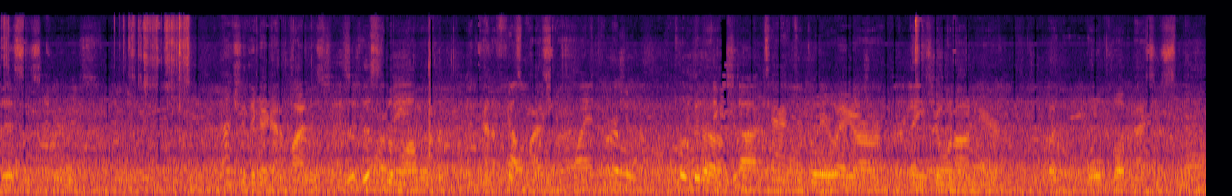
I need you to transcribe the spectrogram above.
This is cool. Actually think I gotta buy this. This is, this is the model that kind of fits my style. A little bit of tactical AR things going on here, but bullpup nice and small.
